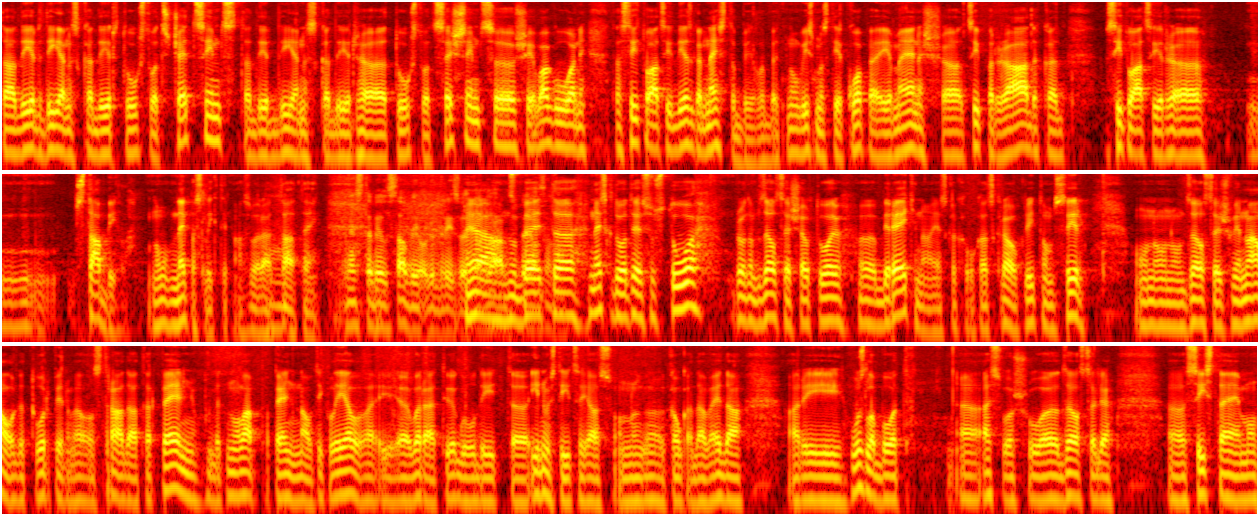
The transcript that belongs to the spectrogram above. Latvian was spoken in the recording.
tad ir dienas, kad ir 1400, tad ir dienas, kad ir uh, 1600 šie vagoni. Tā situācija ir diezgan nestabila, bet nu, vismaz tie kopējie mēneša cipari rāda, ka situācija ir uh, stabila. Nu, nepasliktinās, varētu tā teikt. Nestabila, stabila gandrīz. Jā, nu, bet uh, neskatoties uz to, protams, dzelzceļš jau to uh, bija rēķinājies, ka kaut kāds kravu kritums ir. Un, un, un dzelzceļš vienalga turpina vēl strādāt ar peļņu, bet nu, labi, tā peļņa nav tik liela, lai varētu ieguldīt uh, investīcijās un uh, kaut kādā veidā arī uzlabot uh, esošo dzelzceļa uh, sistēmu.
